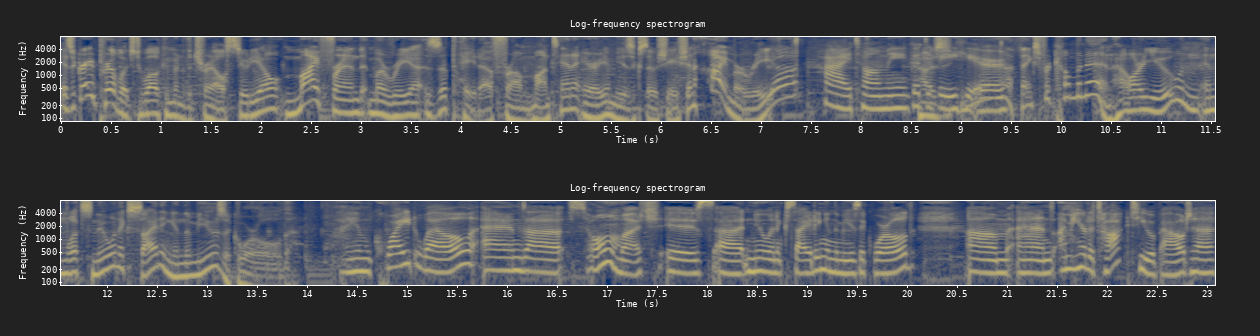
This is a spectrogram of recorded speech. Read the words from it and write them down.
It's a great privilege to welcome into the Trail Studio my friend Maria Zepeda from Montana Area Music Association. Hi, Maria. Hi, Tommy. Good How's- to be here. Yeah, thanks for coming in. How are you? And, and what's new and exciting in the music world? I am quite well, and uh, so much is uh, new and exciting in the music world. Um, and I'm here to talk to you about uh,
